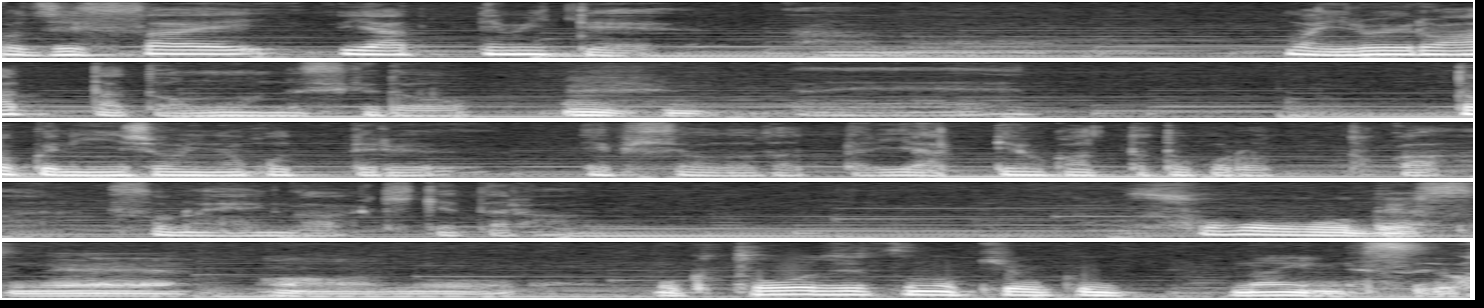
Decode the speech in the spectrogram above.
実際やってみて、まあ、いろいろあったと思うんですけど、うんうん。えー特に印象に残ってるエピソードだったり、やってよかったところとか、その辺が聞けたら。そうですね。あの、僕当日の記憶ないんですよ。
